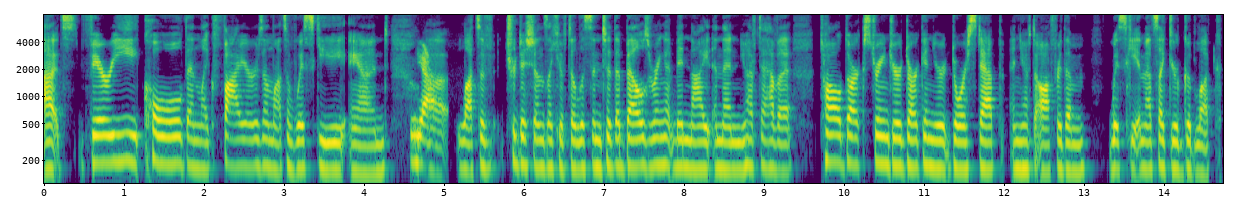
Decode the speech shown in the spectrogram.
Uh, it's very cold and like fires and lots of whiskey and yeah. Uh, lots of traditions. Like you have to listen to the bells ring at midnight and then you have to have a tall, dark stranger darken your doorstep and you have to offer them whiskey. And that's like your good luck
